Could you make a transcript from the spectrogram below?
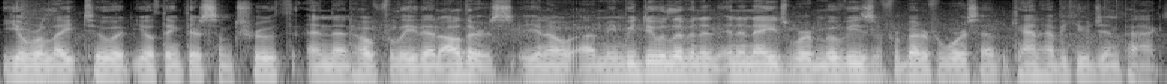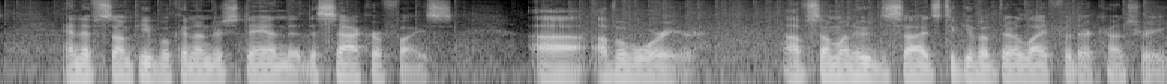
you'll relate to it, you'll think there's some truth, and that hopefully that others, you know, I mean, we do live in an, in an age where movies, for better or for worse, have, can have a huge impact. And if some people can understand that the sacrifice uh, of a warrior, of someone who decides to give up their life for their country,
